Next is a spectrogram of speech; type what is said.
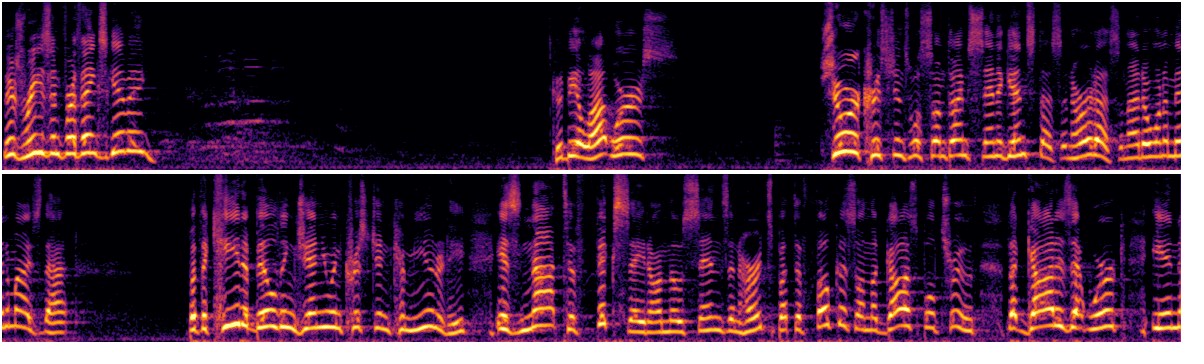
There's reason for thanksgiving. Could be a lot worse. Sure, Christians will sometimes sin against us and hurt us, and I don't want to minimize that. But the key to building genuine Christian community is not to fixate on those sins and hurts, but to focus on the gospel truth that God is at work in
